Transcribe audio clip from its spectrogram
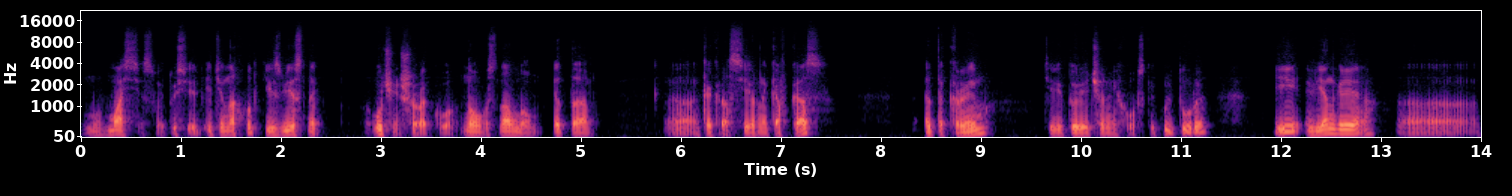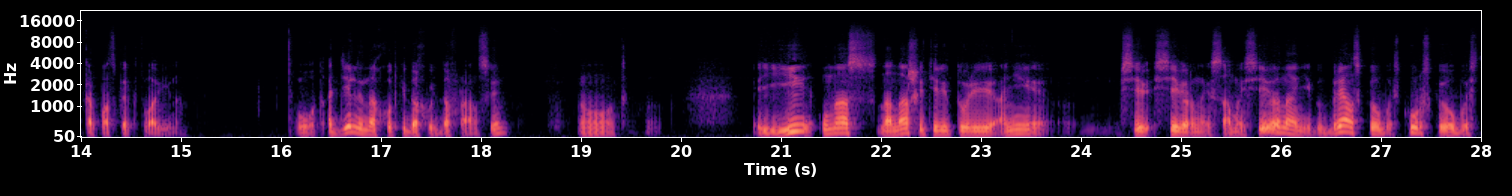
в массе своей. То есть эти находки известны очень широко, но в основном это как раз Северный Кавказ, это Крым, территория черняховской культуры, и Венгрия, Карпатская котловина. Вот. Отдельные находки доходят до Франции. Вот. И у нас на нашей территории они северные, самые северные, они идут Брянская область, Курская область,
